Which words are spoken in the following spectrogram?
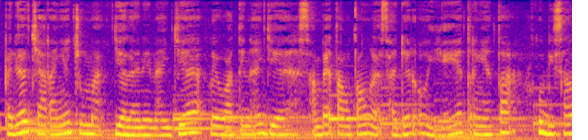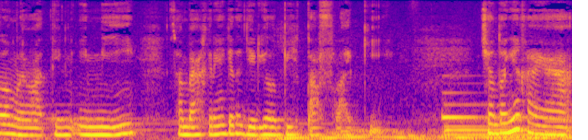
Padahal caranya cuma jalanin aja, lewatin aja, sampai tahu-tahu nggak sadar, oh iya ya ternyata aku bisa loh ngelewatin ini, sampai akhirnya kita jadi lebih tough lagi. Contohnya kayak,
